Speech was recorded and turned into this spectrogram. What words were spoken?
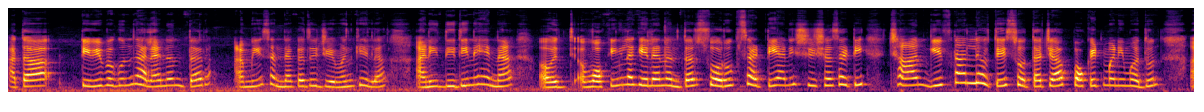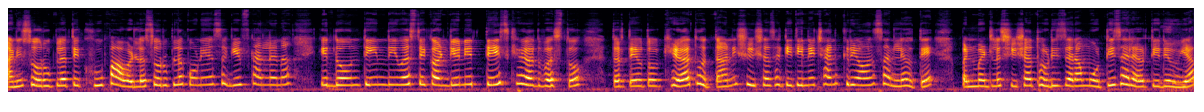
आता टी व्ही बघून झाल्यानंतर आम्ही संध्याकाळचं जेवण केलं आणि दीदीने हे ना वॉकिंगला गेल्यानंतर स्वरूपसाठी आणि शिशासाठी छान गिफ्ट आणले होते स्वतःच्या पॉकेट मनीमधून आणि स्वरूपला ते खूप आवडलं. स्वरूपला कोणी असं गिफ्ट आणलं ना की दोन तीन दिवस ते कंटिन्यू तेच खेळत बसतो. तर ते तो खेळत होता आणि शिशासाठी तिने छान क्रियॉन्स आणले होते. पण म्हटलं शिशा थोडी जरा मोठी झाल्यावरती देऊया.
